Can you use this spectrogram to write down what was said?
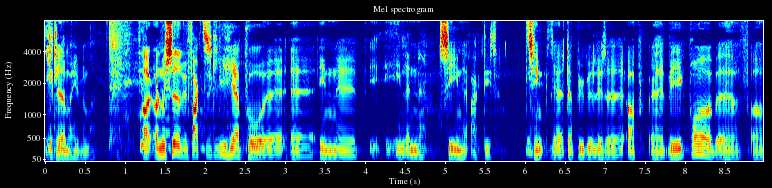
Jeg glæder mig helt vildt meget. Og, og nu sidder vi faktisk lige her på øh, øh, en, øh, en eller anden sceneagtigt ting, der, der er bygget lidt øh, op. Øh, vil I ikke prøve at, øh, at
